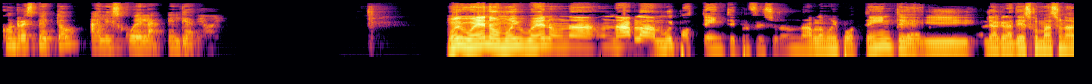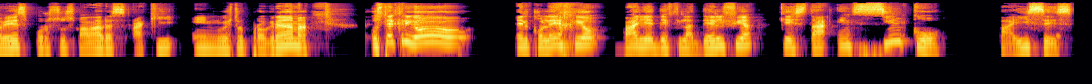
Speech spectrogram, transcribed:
con respecto a la escuela el día de hoy. Muy bueno, muy bueno, una, habla muy potente, profesora, una habla muy potente y le agradezco más una vez por sus palabras aquí en nuestro programa. Usted crió el Colegio Valle de Filadelfia, que está en cinco países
